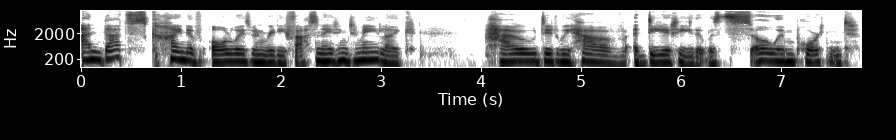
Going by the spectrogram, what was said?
And that's kind of always been really fascinating to me. Like, how did we have a deity that was so important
